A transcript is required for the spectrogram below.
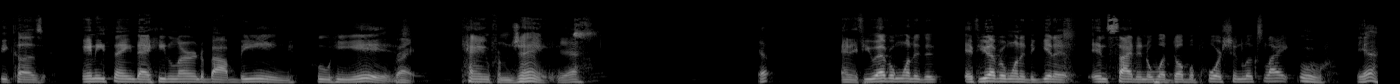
Because anything that he learned about being who he is Right. Came from James. Yeah. Yep. And if you ever wanted to if you ever wanted to get an insight into what double portion looks like Ooh. Yeah.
